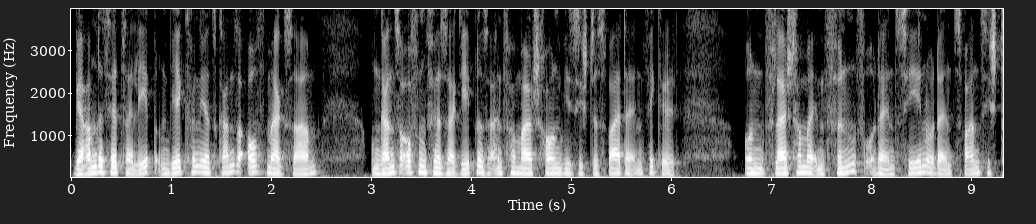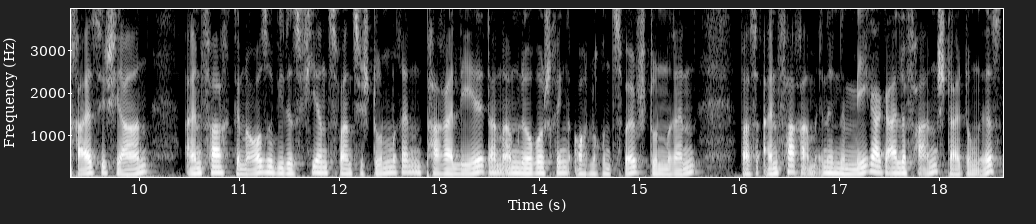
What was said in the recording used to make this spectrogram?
Wir haben das jetzt erlebt und wir können jetzt ganz aufmerksam und ganz offen fürs Ergebnis einfach mal schauen, wie sich das weiterentwickelt. Und vielleicht haben wir in fünf oder in zehn oder in 20, 30 Jahren einfach genauso wie das 24-Stunden-Rennen parallel dann am Nürburgring auch noch ein 12-Stunden-Rennen, was einfach am Ende eine mega geile Veranstaltung ist.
